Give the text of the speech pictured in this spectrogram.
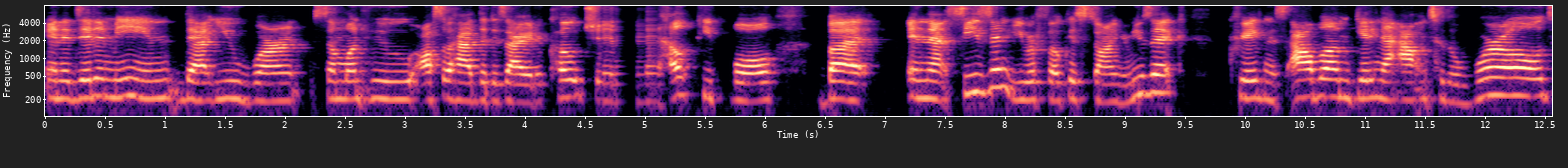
And it didn't mean that you weren't someone who also had the desire to coach and help people. But in that season, you were focused on your music, creating this album, getting that out into the world,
